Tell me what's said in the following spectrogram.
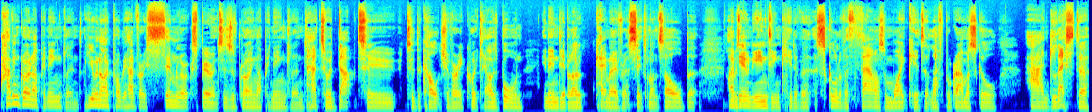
having grown up in England, you and I probably had very similar experiences of growing up in England. I had to adapt to to the culture very quickly. I was born in India, but I came over at six months old. But I was the only Indian kid of a, a school of a thousand white kids at Loughborough Grammar School. And Leicester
